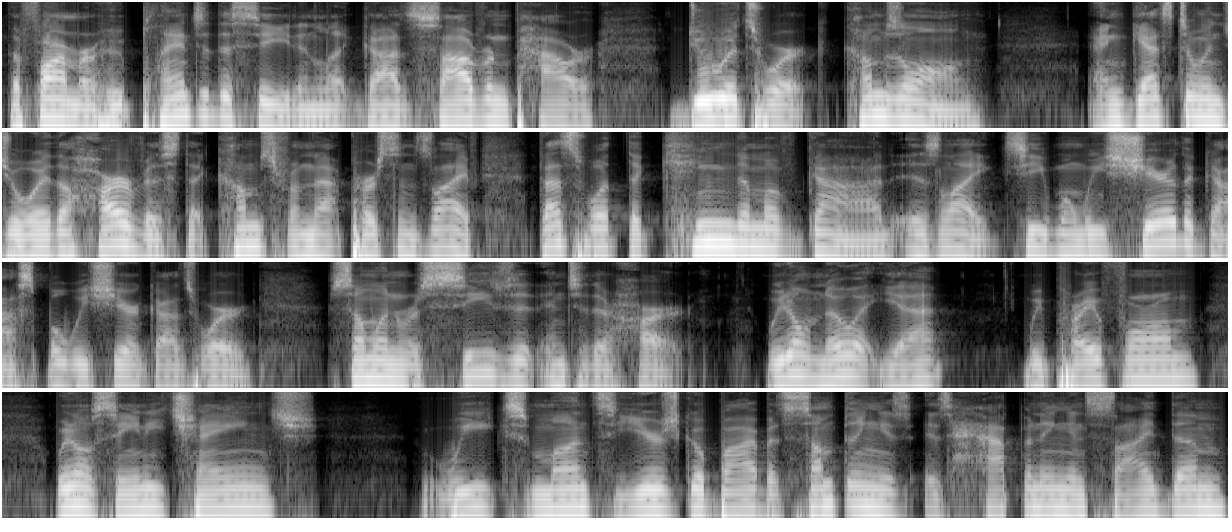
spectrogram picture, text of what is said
The farmer who planted the seed and let God's sovereign power do its work comes along and gets to enjoy the harvest that comes from that person's life. That's what the kingdom of God is like. See, when we share the gospel, we share God's word. Someone receives it into their heart. We don't know it yet. We pray for them. We don't see any change. Weeks, months, years go by, but something is, is happening inside them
